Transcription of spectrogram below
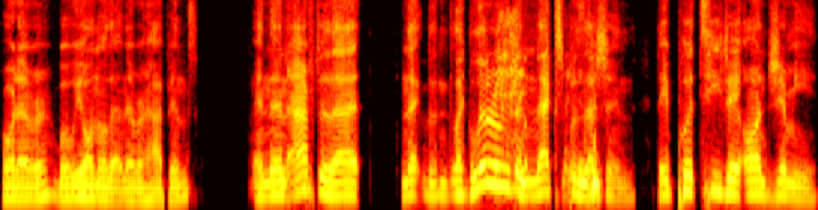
or whatever. But we all know that never happens. And then after that, ne- the, like literally the next possession, they put TJ on Jimmy.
